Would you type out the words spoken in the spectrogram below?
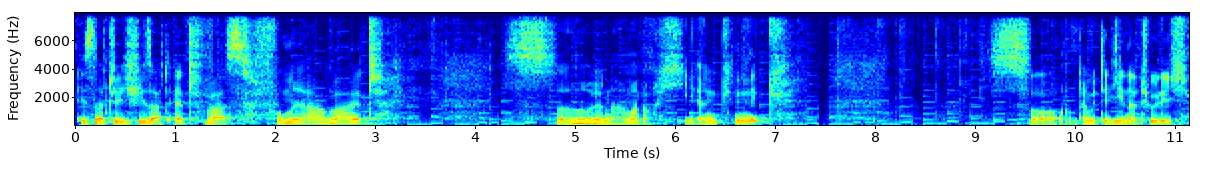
Ist natürlich, wie gesagt, etwas Fummelarbeit. So, dann haben wir noch hier einen Knick. So, damit ihr hier natürlich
